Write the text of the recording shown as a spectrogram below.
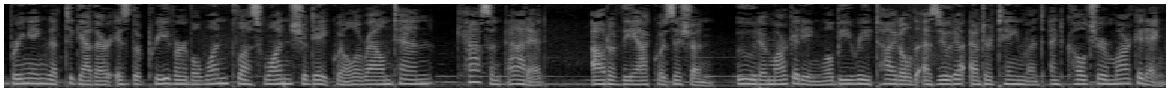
Bringing that together is the preverbal 1 plus 1 should equal around 10, Kassan added. Out of the acquisition, UTA Marketing will be retitled as UTA Entertainment and Culture Marketing,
